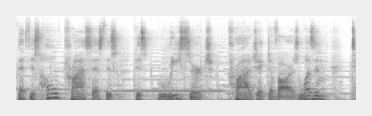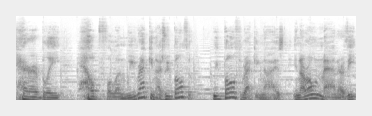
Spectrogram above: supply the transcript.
that this whole process, this this research project of ours, wasn't terribly helpful, and we recognized we both we both recognized in our own manner the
